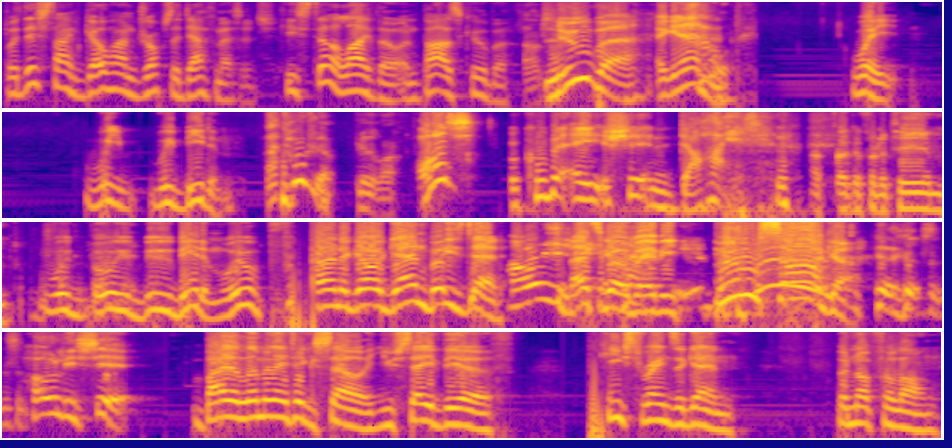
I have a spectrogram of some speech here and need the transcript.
but this time Gohan drops a death message. He's still alive though and batters Kuba. Nuba again. How? Wait, we we beat him. I told you I blew him up. What? Okuba ate shit and died. I took it for the team. We, we, we beat him. We were preparing to go again, but he's dead. oh yeah. Let's go, baby. Buu Saga! Holy shit. By eliminating Cell, you save the Earth. Peace reigns again, but not for long.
